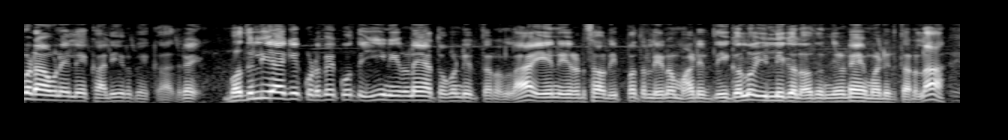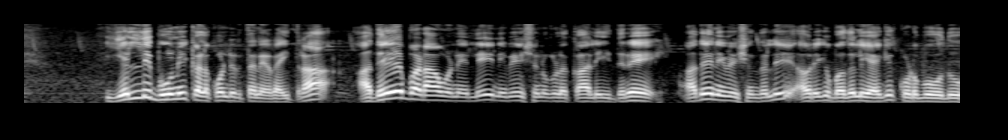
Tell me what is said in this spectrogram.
ಬಡಾವಣೆಯಲ್ಲಿ ಖಾಲಿ ಇರಬೇಕಾದ್ರೆ, ಬದಲಿಯಾಗಿ ಕೊಡಬೇಕು ಅಂತ ಈ ನಿರ್ಣಯ ತೊಗೊಂಡಿರ್ತಾರಲ್ಲ, ಏನು ಎರಡು ಸಾವಿರದ ಇಪ್ಪತ್ತರಲ್ಲಿ ಏನೋ ಮಾಡಿರ್ ಲೀಗಲು ಇಲ್ಲಿಗಲು ಅದನ್ನು ನಿರ್ಣಯ ಮಾಡಿರ್ತಾರಲ್ಲ, ಎಲ್ಲಿ ಭೂಮಿ ಕಳ್ಕೊಂಡಿರ್ತಾನೆ ರೈತರ, ಅದೇ ಬಡಾವಣೆಯಲ್ಲಿ ನಿವೇಶನಗಳು ಖಾಲಿ ಇದ್ದರೆ ಅದೇ ನಿವೇಶನದಲ್ಲಿ ಅವರಿಗೆ ಬದಲಿಯಾಗಿ ಕೊಡ್ಬೋದು.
